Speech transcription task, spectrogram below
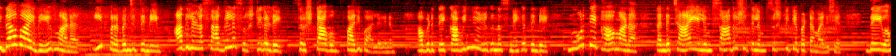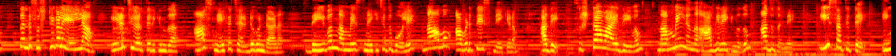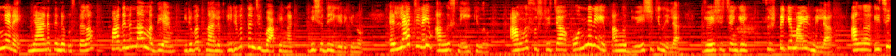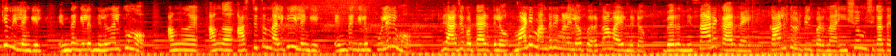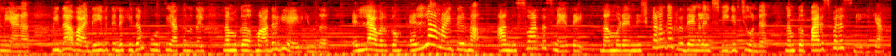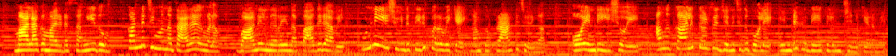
പിതാവായ ദൈവമാണ് ഈ പ്രപഞ്ചത്തിന്റെയും അതിലുള്ള സകല സൃഷ്ടികളുടെയും സൃഷ്ടാവും പരിപാലകനും. അവിടുത്തെ കവിഞ്ഞൊഴുകുന്ന സ്നേഹത്തിന്റെ മൂർത്തിഭാവമാണ് തന്റെ ഛായയിലും സാദൃശ്യത്തിലും സൃഷ്ടിക്കപ്പെട്ട മനുഷ്യൻ. ദൈവം തന്റെ സൃഷ്ടികളെയെല്ലാം ഇഴചേർത്തിരിക്കുന്നത് ആ സ്നേഹ ചരടുകൊണ്ടാണ് ദൈവം നമ്മെ സ്നേഹിച്ചതുപോലെ നാമും അവിടുത്തെ സ്നേഹിക്കണം. അതെ സൃഷ്ടാവായ ദൈവം നമ്മിൽ നിന്ന് ആഗ്രഹിക്കുന്നതും അതുതന്നെ. ഈ സത്യത്തെ ഇങ്ങനെ ജ്ഞാനത്തിന്റെ പുസ്തകം പതിനൊന്നാം അധ്യായം ഇരുപത്തിനാലും ഇരുപത്തഞ്ചും വാക്യങ്ങൾ വിശദീകരിക്കുന്നു. എല്ലാറ്റിനെയും അങ്ങ് സ്നേഹിക്കുന്നു. അങ്ങ് സൃഷ്ടിച്ച ഒന്നിനെയും അങ്ങ് ദ്വേഷിക്കുന്നില്ല. ദ്വേഷിച്ചെങ്കിൽ സൃഷ്ടിക്കുമായിരുന്നില്ല. അങ്ങ് ഇച്ഛിക്കുന്നില്ലെങ്കിൽ എന്തെങ്കിലും നിലനിൽക്കുമോ? അങ്ങ് അങ്ങ് അസ്തിത്വം നൽകിയില്ലെങ്കിൽ എന്തെങ്കിലും പുലരുമോ? രാജകൊട്ടാരത്തിലോ മണിമന്ദിരങ്ങളിലോ പിറക്കാമായിരുന്നിട്ടും വെറും നിസ്സാരക്കാരനായി കാലത്തൊഴുത്തിൽ പിറന്ന ഈശോ മിശിക തന്നെയാണ് പിതാവായ ദൈവത്തിന്റെ ഹിതം പൂർത്തിയാക്കുന്നതിൽ നമുക്ക് മാതൃകയായിരിക്കുന്നത്. എല്ലാവർക്കും എല്ലാമായി തീർന്ന ആ നിസ്വാർത്ഥ സ്നേഹത്തെ നമ്മുടെ നിഷ്കളങ്ക ഹൃദയങ്ങളിൽ സ്വീകരിച്ചുകൊണ്ട് നമുക്ക് പരസ്പരം സ്നേഹിക്കാം. മാലാകമാരുടെ സംഗീതവും കണ്ണു ചിമ്മുന്ന താരകങ്ങളും വാനിൽ നിറയുന്ന പാതിരാവിൽ ഉണ്ണിയേശുവിന്റെ തിരുപ്പിറവിക്കായി നമുക്ക് പ്രാർത്ഥിച്ചൊരുങ്ങാം. ഓ എന്റെ ഈശോയെ അങ്ങ് കാലിത്തൊഴുത്തിൽ ജനിച്ചതുപോലെ എന്റെ ഹൃദയത്തിലും ജനിക്കണമേ.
